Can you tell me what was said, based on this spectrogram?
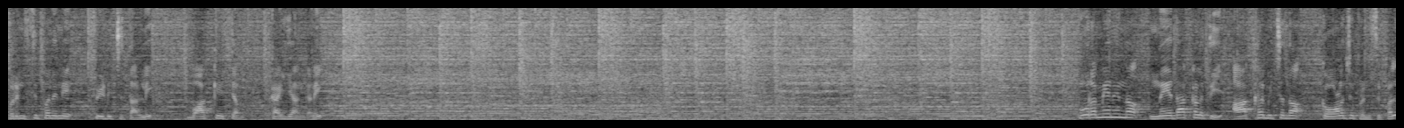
പ്രിൻസിപ്പലിനെ പിടിച്ചു തള്ളി. വാക്കേറ്റം കയ്യാങ്കളി. പുറമേ നിന്ന് നേതാക്കളെത്തി ആക്രമിച്ചെന്ന കോളേജ് പ്രിൻസിപ്പൽ.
